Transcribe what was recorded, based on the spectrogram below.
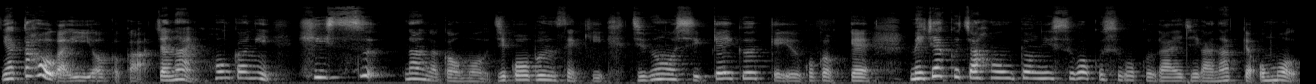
やった方がいいよとかじゃない。本当に必須。なんだか思う自己分析自分を知っていくっていうことってめちゃくちゃ本当にすごくすごく大事だなって思う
